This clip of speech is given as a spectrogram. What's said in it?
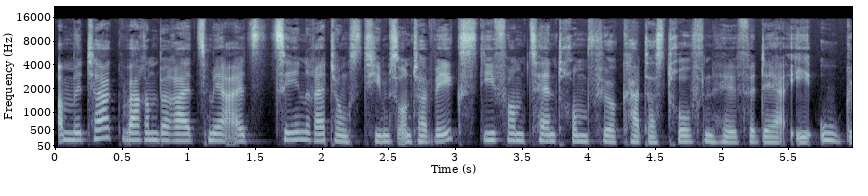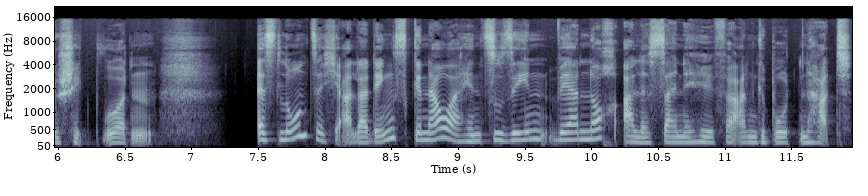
Am Mittag waren bereits mehr als zehn Rettungsteams unterwegs, die vom Zentrum für Katastrophenhilfe der EU geschickt wurden. Es lohnt sich allerdings, genauer hinzusehen, wer noch alles seine Hilfe angeboten hat.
